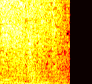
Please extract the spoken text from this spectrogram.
Audio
